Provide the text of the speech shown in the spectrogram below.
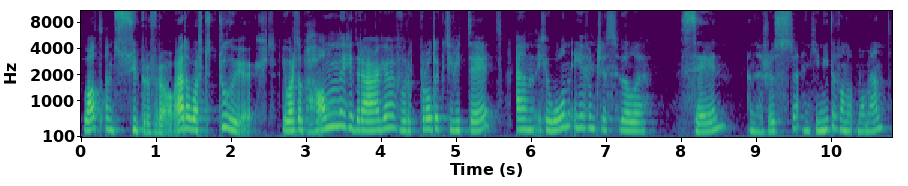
Wat een supervrouw. Hè? Dat wordt toegejuicht. Je wordt op handen gedragen voor productiviteit en gewoon eventjes willen zijn en rusten en genieten van het moment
